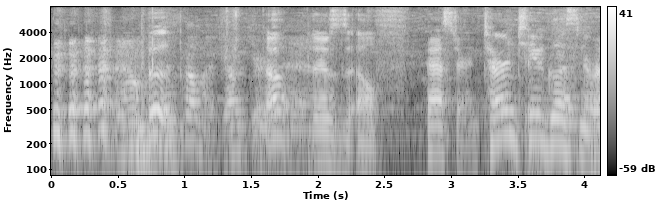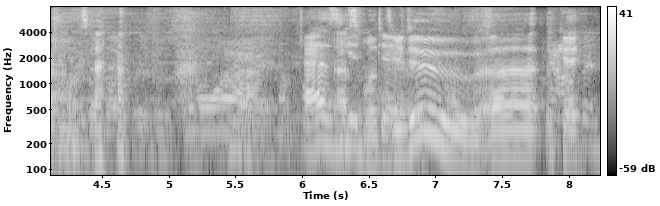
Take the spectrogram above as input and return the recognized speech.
Boop. Got my junkyard Oh, there's the elf. Pass turn. Turn two. Glisten around. As That's you what do. you do. Uh, okay.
